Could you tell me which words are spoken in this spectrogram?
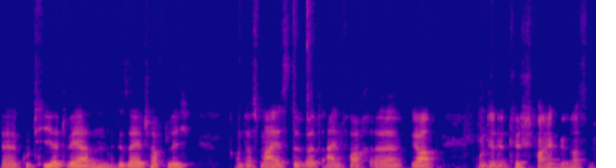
äh, gutiert werden gesellschaftlich und das meiste wird einfach, äh, ja, unter den Tisch fallen gelassen.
